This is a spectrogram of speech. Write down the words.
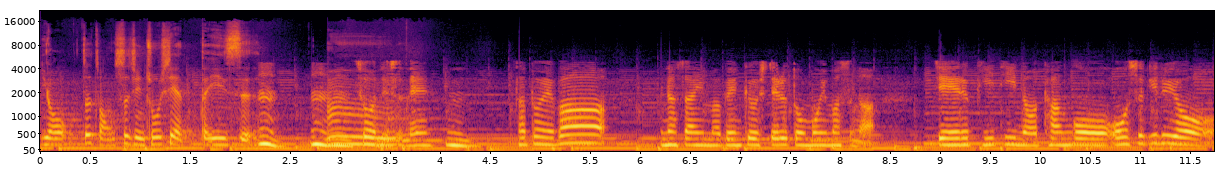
有这种事情出現的意思。うん、うん、うん、うんそうですね。うん。例えば、皆さん今勉強してると思いますが、JLPT の単語多すぎるよ。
